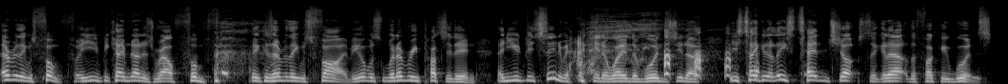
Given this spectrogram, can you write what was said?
Everything was fumph. He became known as Ralph Fumph because everything was five. He always, whenever he putted in, and you'd be seeing him hacking away in the woods. You know, he's taken at least ten shots to get out of the fucking woods,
